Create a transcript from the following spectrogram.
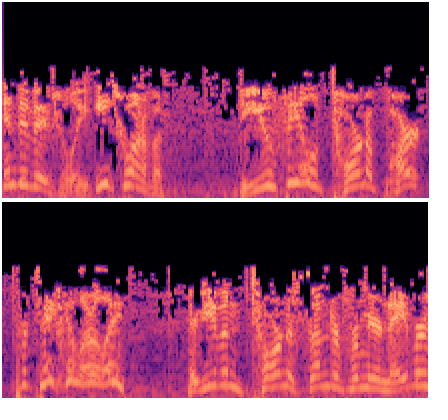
individually, each one of us. Do you feel torn apart particularly? Have you been torn asunder from your neighbors?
